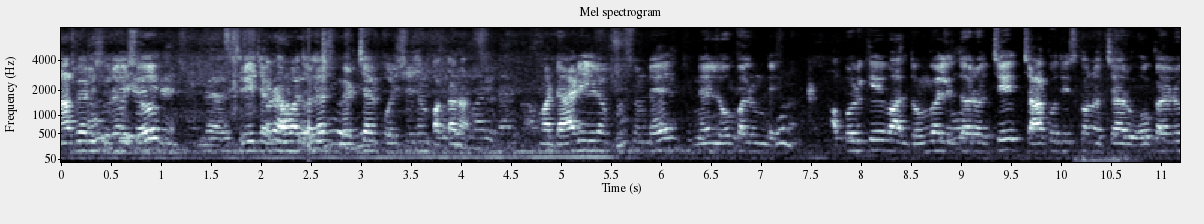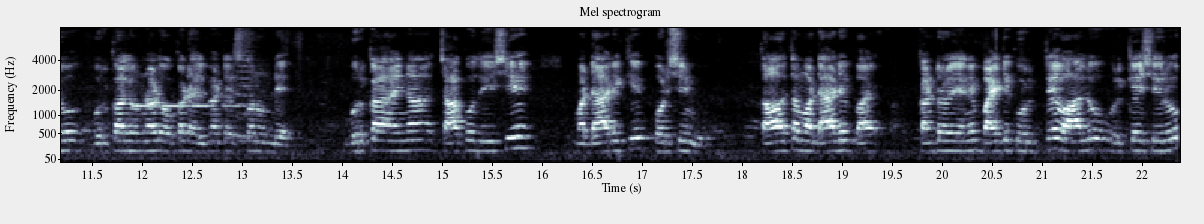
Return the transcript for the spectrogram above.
నా పేరు Suresh. Shri Jagadamba jewellers Medchal police station పక్కన. మా డాడీ ఈడ కూర్చుండే నేను లోపల ఉండే. అప్పటికి వాళ్ళ దొంగలు ఇద్దరు వచ్చి చాకు తీసుకొని వచ్చారు. ఒకరు బుర్కాలు ఉన్నాడు ఒకడు హెల్మెట్ వేసుకొని ఉండే. బుర్కా ఆయన చాకు తీసి మా డాడీకి పొడిచిండు. తర్వాత మా డాడీ బై కంట్రోల్ చేయని బయటికి ఉరికితే వాళ్ళు ఉరికేసిరు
